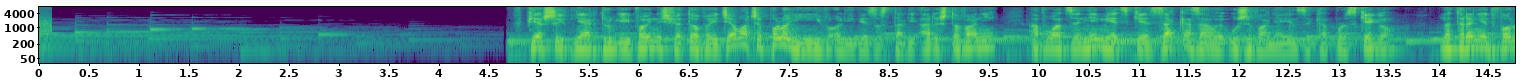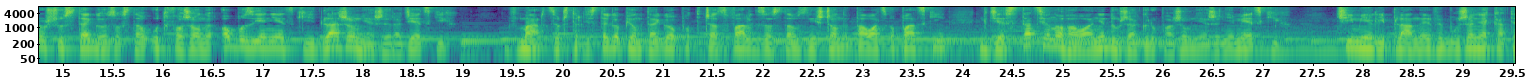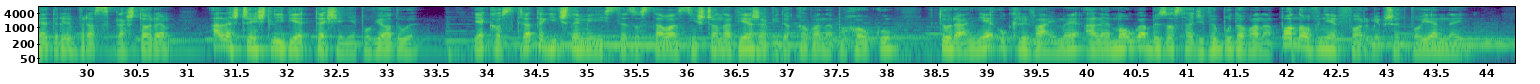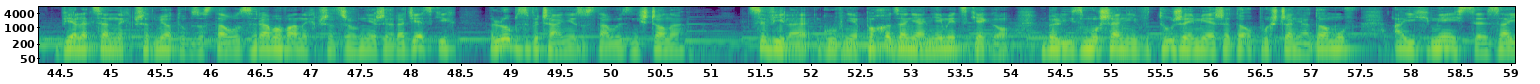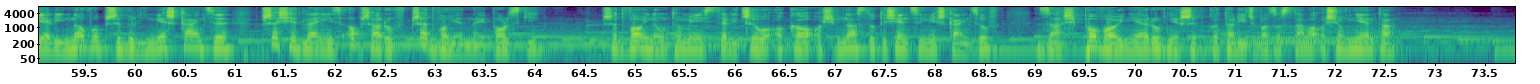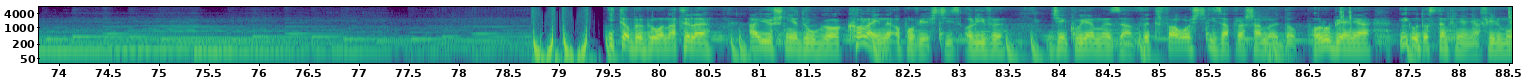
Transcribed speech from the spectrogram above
W pierwszych dniach II wojny światowej działacze polonijni w Oliwie zostali aresztowani, a władze niemieckie zakazały używania języka polskiego. Na terenie dworu VI został utworzony obóz jeniecki dla żołnierzy radzieckich. W marcu 1945 podczas walk został zniszczony pałac opacki, gdzie stacjonowała nieduża grupa żołnierzy niemieckich. Ci mieli plany wyburzenia katedry wraz z klasztorem, ale szczęśliwie te się nie powiodły. Jako strategiczne miejsce została zniszczona wieża widokowa na pochołku, która nie ukrywajmy, ale mogłaby zostać wybudowana ponownie w formie przedwojennej. Wiele cennych przedmiotów zostało zrabowanych przez żołnierzy radzieckich lub zwyczajnie zostały zniszczone. Cywile, głównie pochodzenia niemieckiego, byli zmuszeni w dużej mierze do opuszczenia domów, a ich miejsce zajęli nowo przybyli mieszkańcy przesiedleni z obszarów przedwojennej Polski. Przed wojną to miejsce liczyło około 18 tysięcy mieszkańców, zaś po wojnie równie szybko ta liczba została osiągnięta. I to by było na tyle, a już niedługo kolejne opowieści z Oliwy. Dziękujemy za wytrwałość i zapraszamy do polubienia i udostępnienia filmu.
